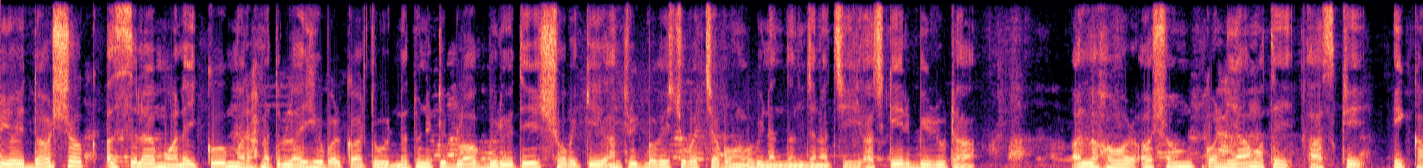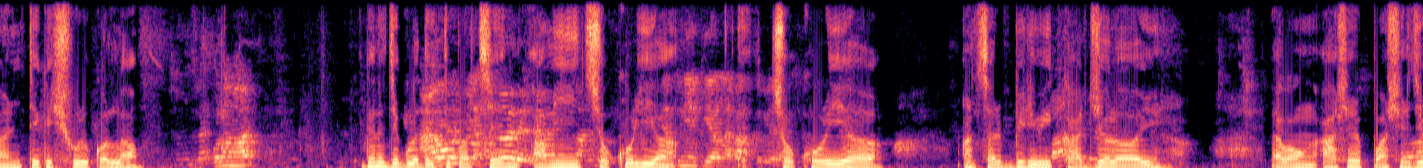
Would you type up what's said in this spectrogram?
প্রিয় দর্শক, আসসালামু আলাইকুম রহমতুল্লাহি বরকাত নতুন একটি ব্লগ ভিডিওতে সবাইকে আন্তরিকভাবে শুভেচ্ছা এবং অভিনন্দন জানাচ্ছি আজকের ভিডিওটা। আল্লাহর অসংখ্য নিয়ামতে আজকে এখান থেকে শুরু করলাম। এখানে যেগুলো দেখতে পাচ্ছেন, আমি চকরিয়া চকরিয়া আনসার বিডিবি কার্যালয় এবং আশেপাশের যে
